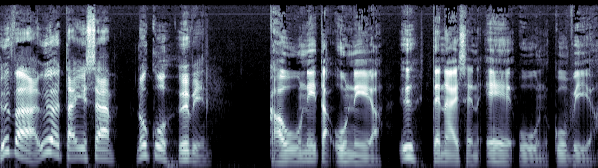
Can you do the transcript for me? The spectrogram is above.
Hyvää yötä, isä. Nuku hyvin. Kauniita unia, yhtenäisen EUn kuvia.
